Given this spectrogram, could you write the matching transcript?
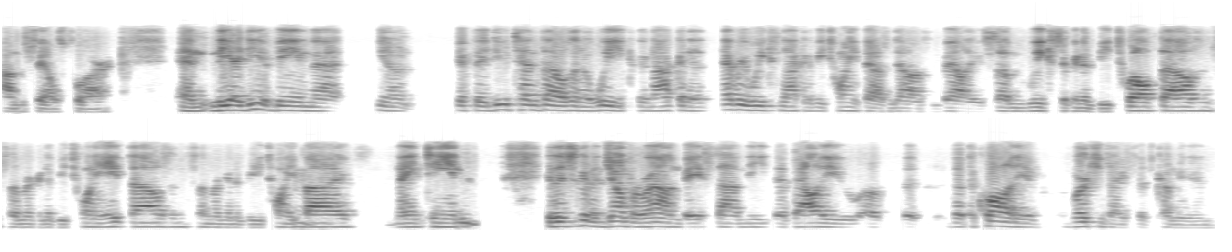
on the sales floor. And the idea being that you know if they do ten thousand a week, they're not going to every week's not going to be twenty thousand dollars in value. Some weeks are going to be twelve thousand, some are going to be twenty eight thousand, some are going to be twenty five, mm-hmm. nineteen. Because it's just going to jump around based on the, the value of the, the, the quality of merchandise that's coming in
